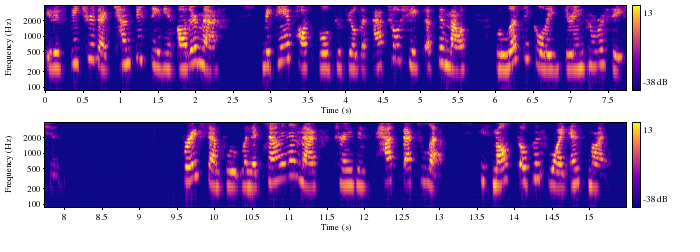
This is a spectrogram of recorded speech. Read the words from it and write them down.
It is feature that can't be seen in other masks, making it possible to feel the actual shape of the mouth realistically during conversation. For example, when the clown in a mask turns his head back to left, his mouth opens wide and smiles.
